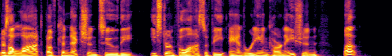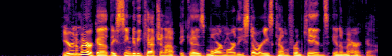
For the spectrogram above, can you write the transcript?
There's a lot of connection to the Eastern philosophy and reincarnation, but here in America, they seem to be catching up because more and more of these stories come from kids in America.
